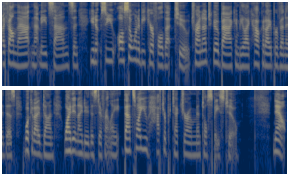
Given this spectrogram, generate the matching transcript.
i found that and that made sense. And you know so you also want to be careful of that too. Try not to go back and be like how could i have prevented this? What could i have done? Why didn't i do this differently? That's why you have to protect your own mental space too. Now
